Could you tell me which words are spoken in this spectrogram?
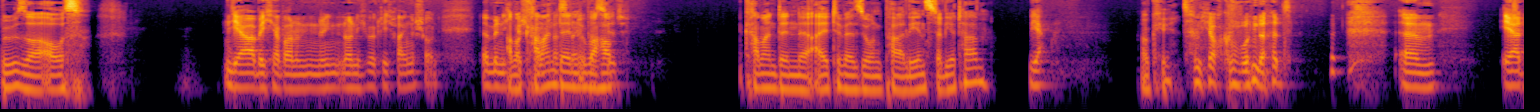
böser aus. Ja, aber ich habe auch noch nicht wirklich reingeschaut. Da bin ich aber gespannt, kann man denn überhaupt, passiert kann man denn eine alte Version parallel installiert haben? Ja. Okay. Das hat mich auch gewundert. ähm, er hat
